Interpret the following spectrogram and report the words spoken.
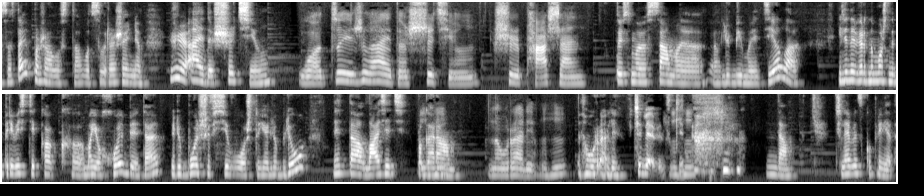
Составь, пожалуйста, вот с выражением 热爱的事情。我最热爱的事情是爬山。То есть мое самое любимое дело, или, наверное, можно перевести как мое хобби, да, или больше всего, что я люблю, это лазить по mm-hmm. горам. На Урале. Угу. На Урале, в Челябинске. Угу. Да, Челябинску привет.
